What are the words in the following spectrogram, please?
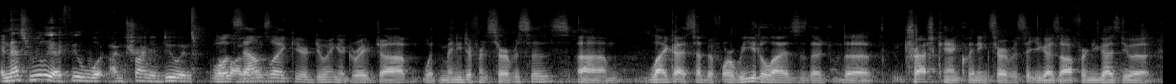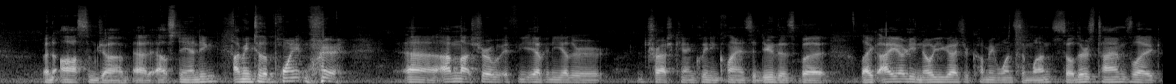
and that's really I feel what I'm trying to do. And well, it sounds like you're doing a great job with many different services. Um, like I said before, we utilize the the trash can cleaning service that you guys offer, and you guys do a an awesome job at it, outstanding. I mean, to the point where uh, I'm not sure if you have any other trash can cleaning clients that do this, but like I already know you guys are coming once a month, so there's times like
